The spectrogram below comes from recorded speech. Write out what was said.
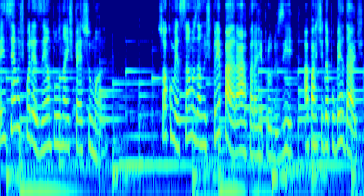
Pensemos, por exemplo, na espécie humana. Só começamos a nos preparar para reproduzir a partir da puberdade,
